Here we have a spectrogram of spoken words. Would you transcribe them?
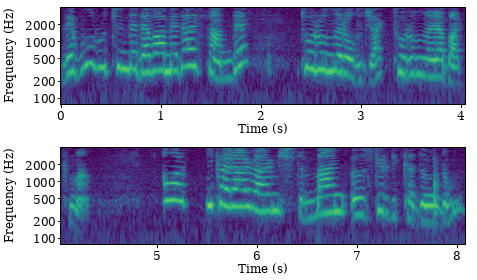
ve bu rutinde devam edersem de torunlar olacak, torunlara bakma. Ama bir karar vermiştim. Ben özgür bir kadındım.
